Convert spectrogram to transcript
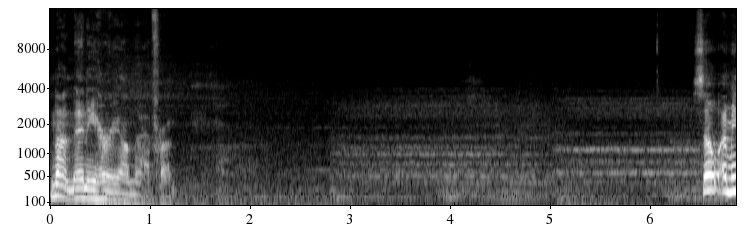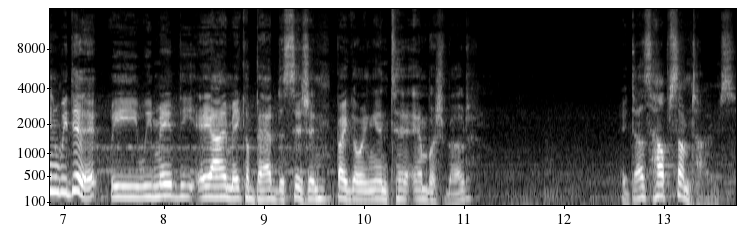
not in any hurry on that front. So, I mean, we did it. We we made the AI make a bad decision by going into ambush mode. It does help sometimes.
